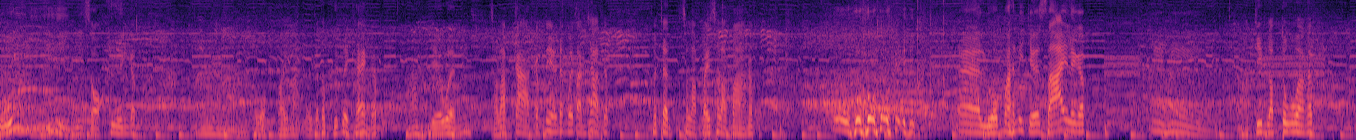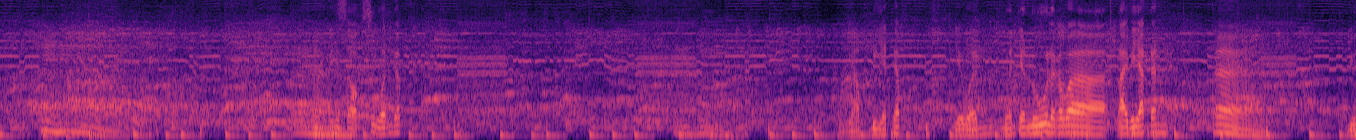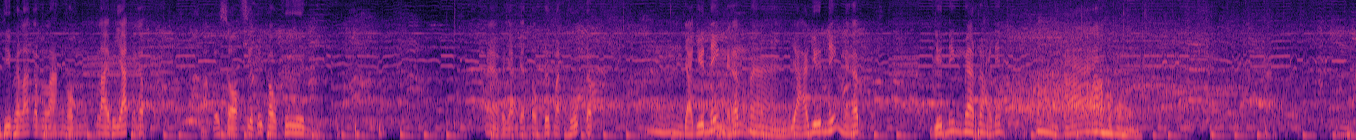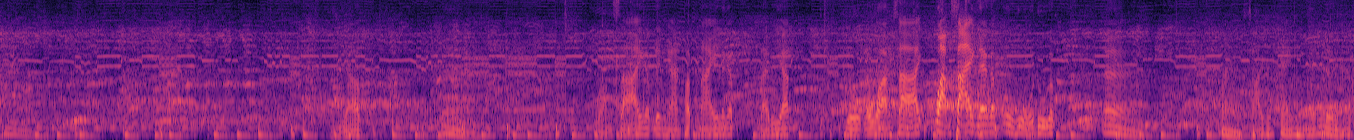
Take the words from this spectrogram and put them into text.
มีศอกคืนครับอ่าเขา บอกต่อยหมัดเลยก็ต้องคืนด้วยแข้งครับอะเยเวิร์นสลับการ์ดครับเนี่ยนักมวยต่างชาติครับเขาจะสลับไปสลับมาครับโอ้โหแหม่หลวมมานี่เจอซ้ายเลยครับจิ้มลำตัวครับอื้อหือมีศอกสวนครับ ยับเบียดครับเยาเหวินเหมือนจะรู้แล้วครับว่าลายพยักษ์นั้นเอ่ออยู่ที่พละกำลังของลายพยักษ์นะครับปักด้วยศอกเสียบด้วยเข่าคืนแม่พยายามจะตบด้วยหมัดฮุกครับอืมอย่ายืนนิ่งนะครับอ่าอย่ายืนนิ่งนะครับ ยืนนิ่งเมื่อไหรนี่อ่าอ้าว ซ้ายครับเล่นงานพับในแล้วครับลายพยักโยกแล้ววางซ้ายวางซ้ายอีกแล้วครับโอ้โหดูครับอ่าสายของแกนี่เน้นเลยนะครับ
